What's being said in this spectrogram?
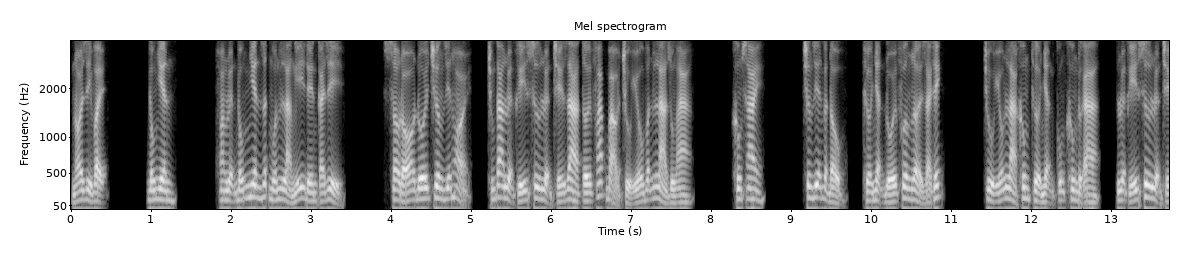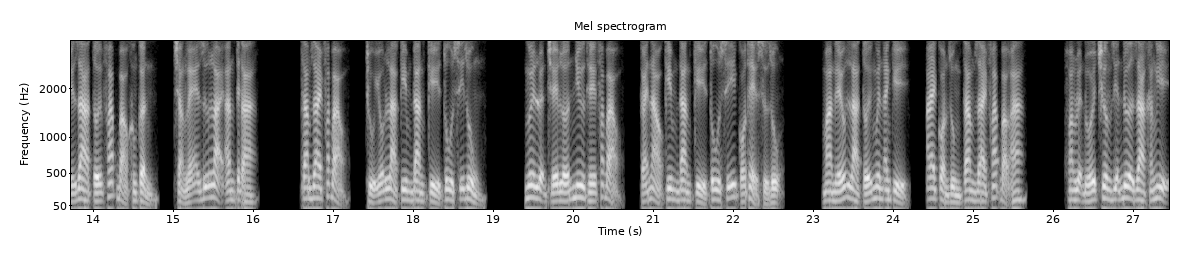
Nói gì vậy? Đông nhiên hoàng luyện bỗng nhiên rất muốn là nghĩ đến cái gì. Sau đó đôi trương diễn hỏi, chúng ta luyện khí sư luyện chế ra tới pháp bảo chủ yếu vẫn là dùng a? Không sai. Trương diễn gật đầu, thừa nhận đối phương lời giải thích. Chủ yếu là không thừa nhận cũng không được a, luyện khí sư luyện chế ra tới pháp bảo không cần, chẳng lẽ giữ lại ăn tê ta? Tam giai pháp bảo, chủ yếu là kim đan kỳ tu sĩ dùng. Ngươi luyện chế lớn như thế pháp bảo, cái nào kim đan kỳ tu sĩ có thể sử dụng? Mà nếu là tới nguyên anh kỳ, ai còn dùng tam giai pháp bảo a? Hoàng luyện đối trương diễn đưa ra kháng nghị,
